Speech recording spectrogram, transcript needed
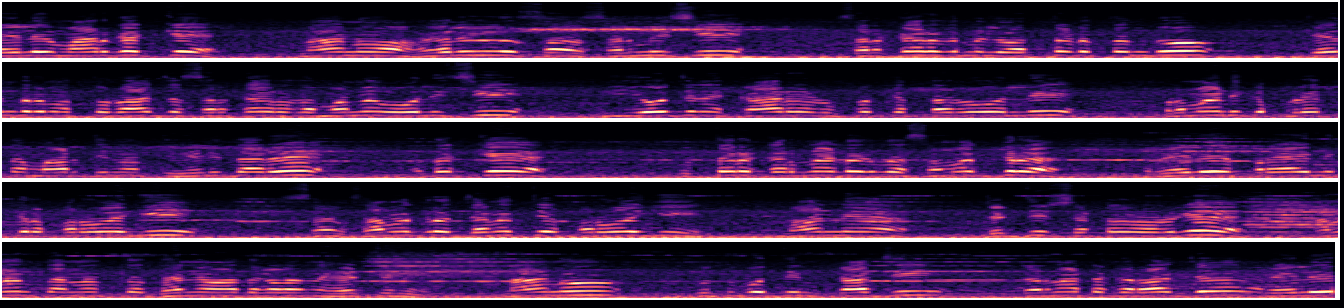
ರೈಲ್ವೆ ಮಾರ್ಗಕ್ಕೆ ನಾನು ಹಗಲಿಲ್ಲು ಸ ಶ್ರಮಿಸಿ ಸರ್ಕಾರದ ಮೇಲೆ ಒತ್ತಡ ತಂದು ಕೇಂದ್ರ ಮತ್ತು ರಾಜ್ಯ ಸರ್ಕಾರದ ಮನ ಒಲಿಸಿ ಈ ಯೋಜನೆ ಕಾರ್ಯರೂಪಕ್ಕೆ ತರುವಲ್ಲಿ ಪ್ರಾಮಾಣಿಕ ಪ್ರಯತ್ನ ಮಾಡ್ತೀನಿ ಅಂತ ಹೇಳಿದ್ದಾರೆ. ಅದಕ್ಕೆ ಉತ್ತರ ಕರ್ನಾಟಕದ ಸಮಗ್ರ ರೈಲ್ವೆ ಪ್ರಯಾಣಿಕರ ಪರವಾಗಿ ಸಮಗ್ರ ಜನತೆಯ ಪರವಾಗಿ ಮಾನ್ಯ ಜಗದೀಶ್ ಶೆಟ್ಟರ್ ಅವರಿಗೆ ಅನಂತ ಅನಂತ ಧನ್ಯವಾದಗಳನ್ನು ಹೇಳ್ತೀನಿ. ನಾನು ಕುತುಬುದ್ದೀನ್ ಕಾಜಿ, ಕರ್ನಾಟಕ ರಾಜ್ಯ ರೈಲ್ವೆ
